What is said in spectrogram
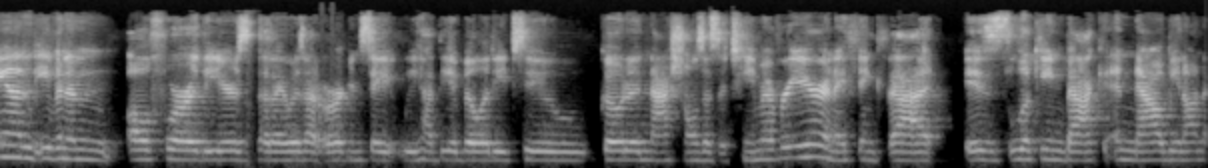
and even in all four of the years that I was at Oregon State, we had the ability to go to nationals as a team every year, and I think that is looking back and now being on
